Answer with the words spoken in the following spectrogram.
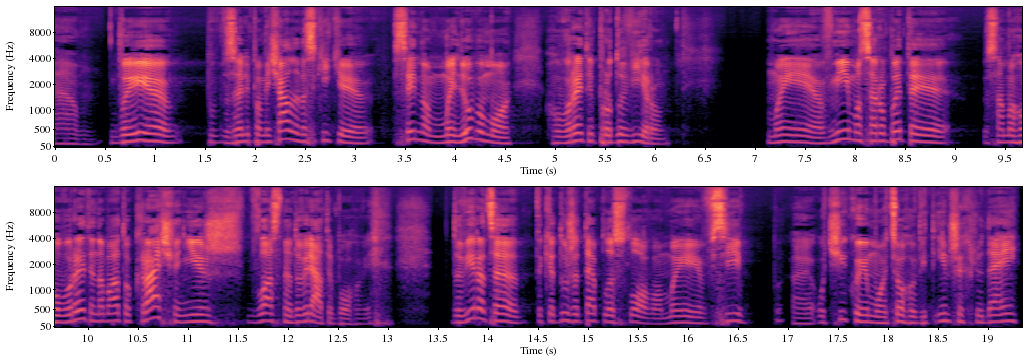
Ем, ви взагалі помічали, наскільки сильно ми любимо говорити про довіру. Ми вміємо це робити саме говорити набагато краще, ніж власне довіряти Богові. Довіра це таке дуже тепле слово. Ми всі е, очікуємо цього від інших людей.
